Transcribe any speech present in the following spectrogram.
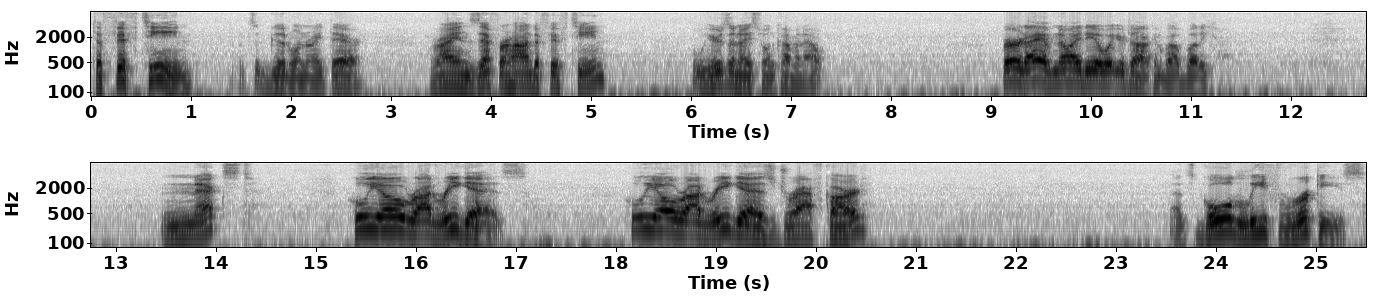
to 15. That's a good one right there. Ryan Zeferjahn to 15. Ooh, here's a nice one coming out. Bird, I have no idea what you're talking about, buddy. Next, Julio Rodriguez. Julio Rodriguez draft card. That's Gold Leaf Rookies.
